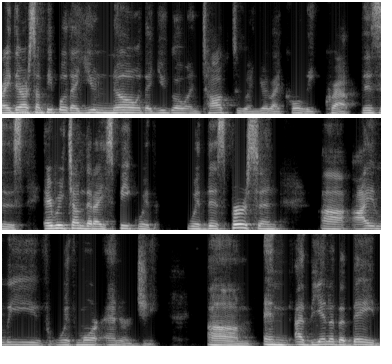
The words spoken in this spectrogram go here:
right there are some mm-hmm. people that you know that you go and talk to and you're like holy crap this is every time that i speak with with this person uh, i leave with more energy um, and at the end of the day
